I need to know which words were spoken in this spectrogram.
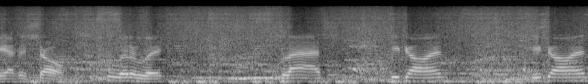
you have to show them, literally. Flash. Keep going. Keep going.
